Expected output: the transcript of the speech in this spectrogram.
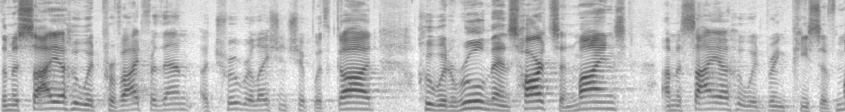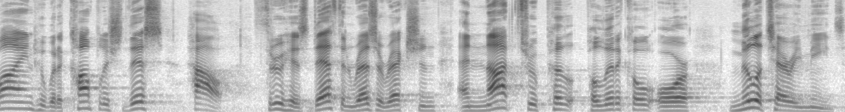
the Messiah who would provide for them a true relationship with God, who would rule men's hearts and minds, a Messiah who would bring peace of mind, who would accomplish this, how? Through His death and resurrection and not through political or military means.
